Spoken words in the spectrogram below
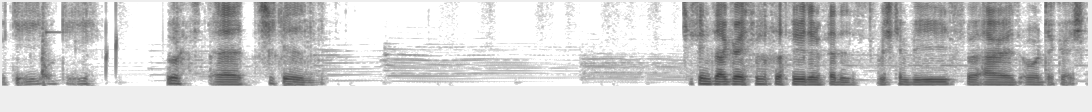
Okay, okay. Look, uh, chicken. Chickens are great source of food and feathers, which can be used for arrows or decoration.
